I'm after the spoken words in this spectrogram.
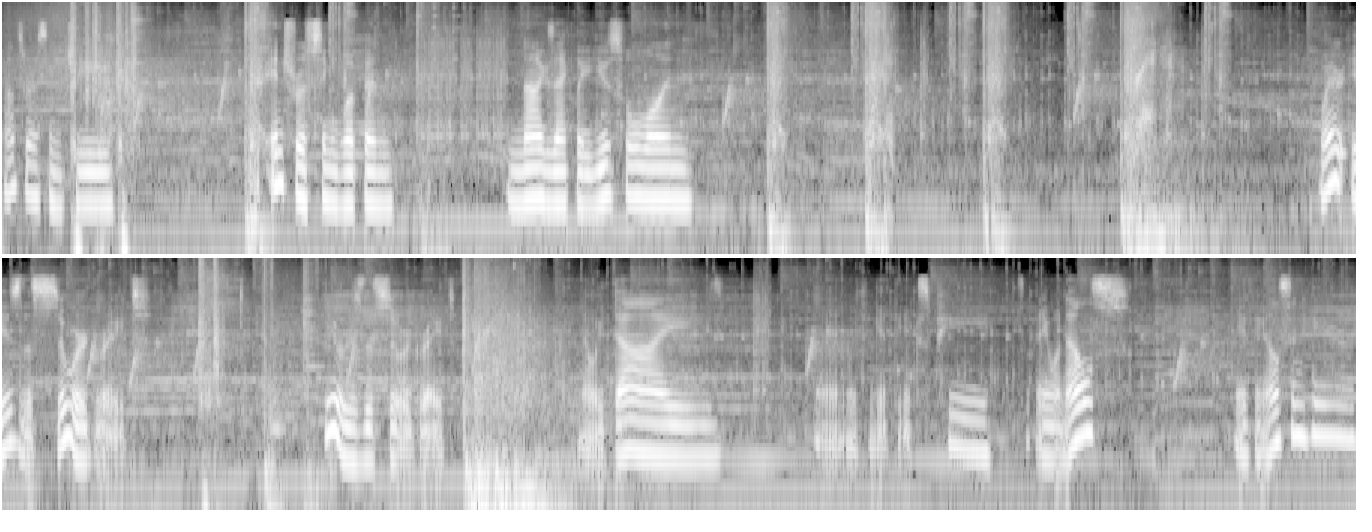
Bouncer SMG. interesting weapon. Not exactly a useful one. Where is the sewer grate? Here is the sewer grate. Now we die. And we can get the XP. Is there anyone else? Anything else in here?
